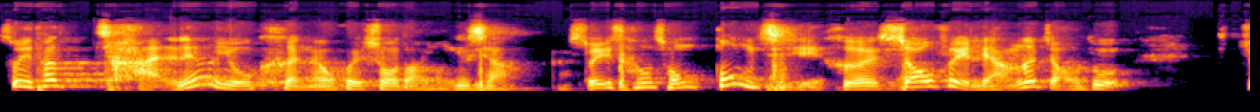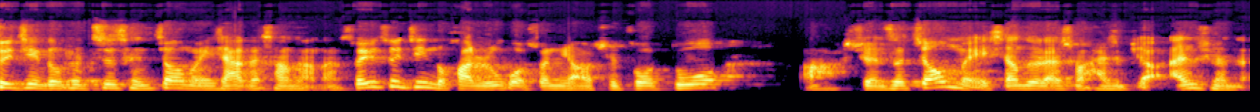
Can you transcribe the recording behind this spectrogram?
所以它产量有可能会受到影响。所以从从供给和消费两个角度，最近都是支撑焦煤价格上涨的。所以最近的话，如果说你要去做多啊，选择焦煤相对来说还是比较安全的。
